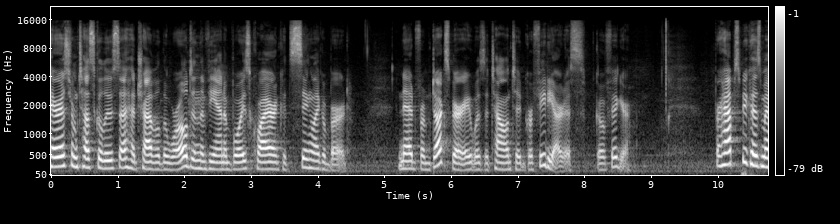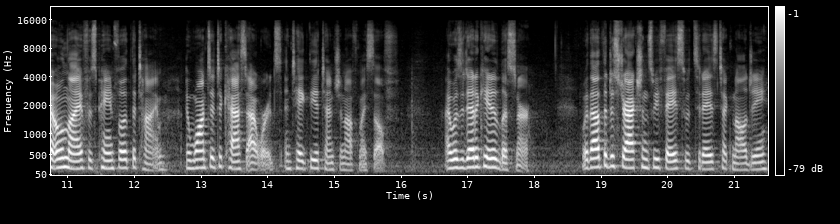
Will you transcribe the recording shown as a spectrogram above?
Harris from Tuscaloosa had traveled the world in the Vienna Boys Choir and could sing like a bird. Ned from Duxbury was a talented graffiti artist. Go figure. Perhaps because my own life was painful at the time, I wanted to cast outwards and take the attention off myself. I was a dedicated listener. Without the distractions we face with today's technology,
